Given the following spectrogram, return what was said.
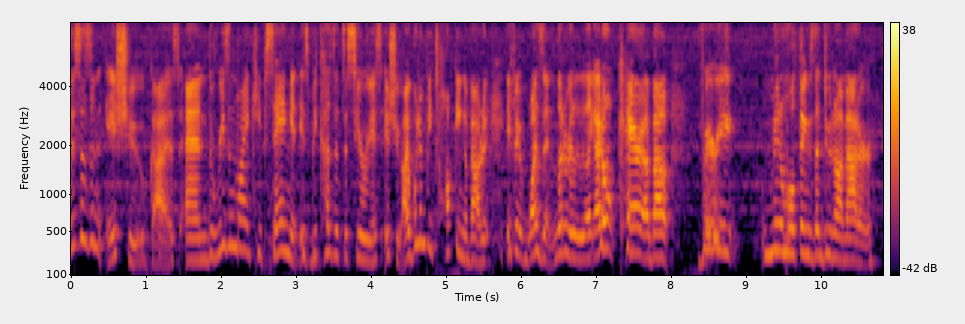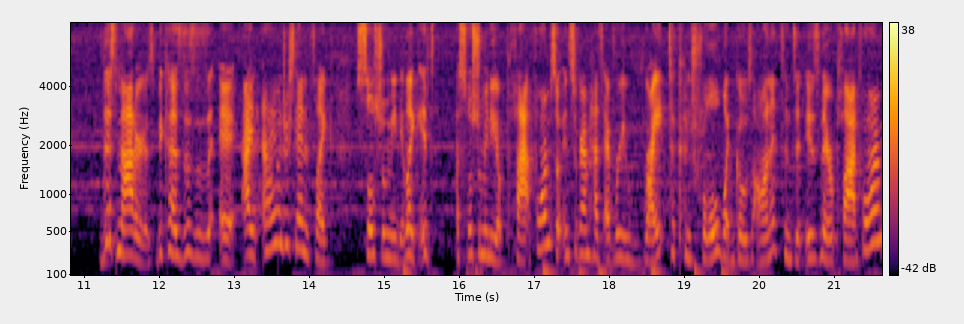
this is an issue, guys. And the reason why I keep saying it is because it's a serious issue. I wouldn't be talking about it if it wasn't. Literally, like, I don't care about very minimal things that do not matter. This matters because this is, I understand it's like social media, like, it's a social media platform, so Instagram has every right to control what goes on it since it is their platform.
